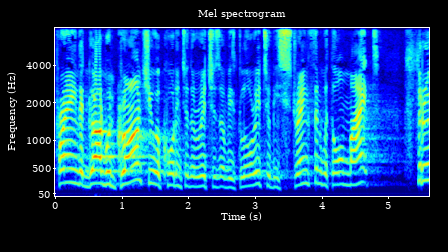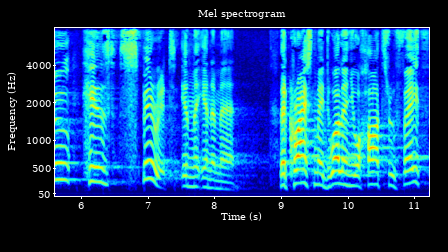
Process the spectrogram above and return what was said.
praying that God would grant you, according to the riches of his glory, to be strengthened with all might through his Spirit in the inner man, that Christ may dwell in your heart through faith,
